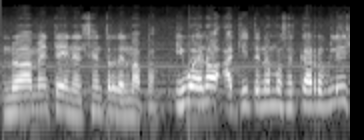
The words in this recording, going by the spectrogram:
nuevamente en el centro del mapa. Y bueno, aquí tenemos el carro glitch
